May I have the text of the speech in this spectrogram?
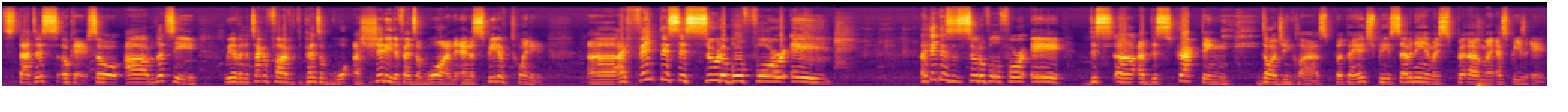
status, okay, so, um, let's see. We have an attack of 5, defense of a shitty defense of 1, and a speed of 20. Uh, I think this is suitable for a... I think this is suitable for a dis, uh, a distracting dodging class, but my HP is 70 and my uh, my SP is 8.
